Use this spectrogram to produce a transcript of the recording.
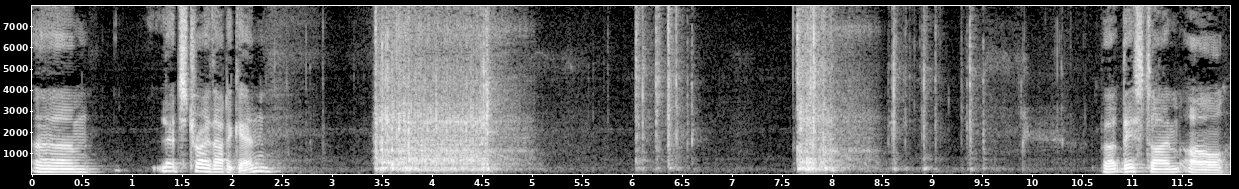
Um, let's try that again. But this time I'll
